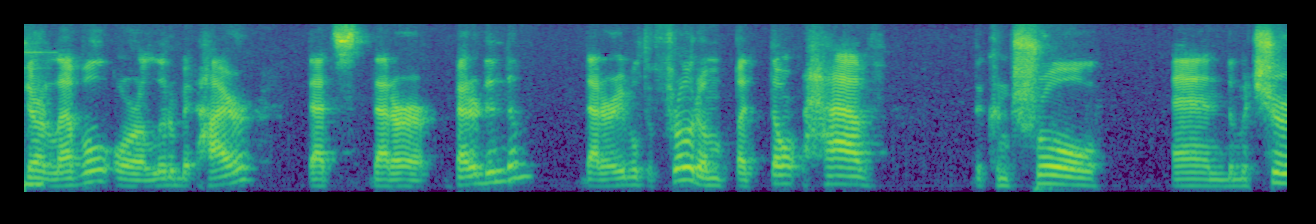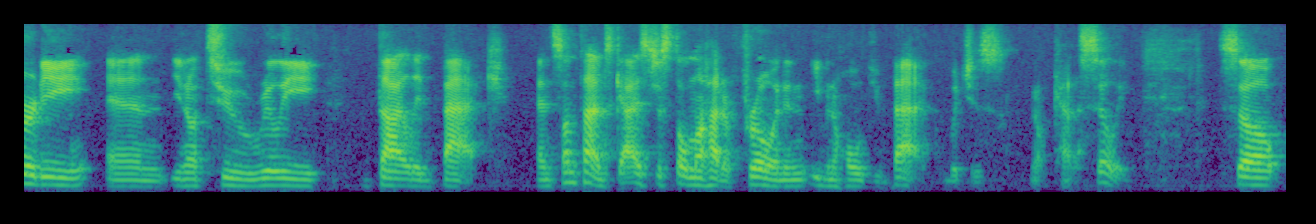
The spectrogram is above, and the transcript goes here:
their level or a little bit higher that's that are better than them that are able to throw them but don't have the control and the maturity and you know to really dial it back. And sometimes guys just don't know how to throw it and even hold you back which is you know kind of silly. So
